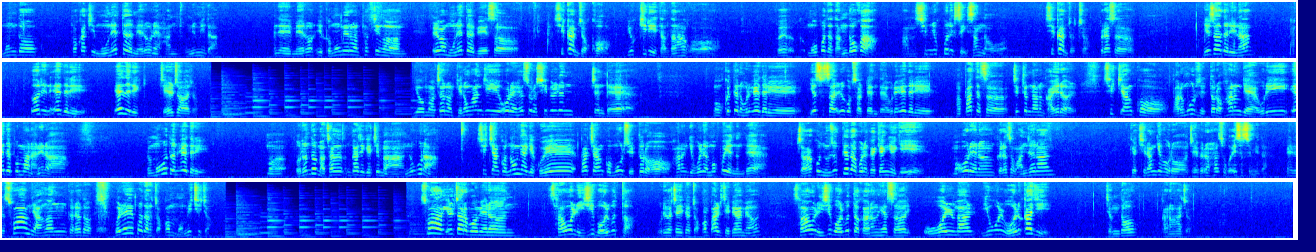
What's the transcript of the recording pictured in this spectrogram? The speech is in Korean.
몽도 똑같이 무네트 메론의 한 종류입니다. 근데 메론, 이 거목 메론 특징은 일반 무네트에 비해서 식감이 좋고 육질이 단단하고 그 무엇보다 당도가 한 16브릭스 이상 나오고 식감 좋죠. 그래서 여자들이나 어린 애들이 애들이 제일 좋아하죠. 요뭐 저는 기농한 지 올해 횟수로 11년째인데 뭐 그때는 우리 애들이 6살, 7살 때인데 우리 애들이 밭에서 직접 나는 과일을 식지 않고 바로 먹을 수 있도록 하는 게 우리 애들뿐만 아니라 모든 애들이 뭐 어른도 마찬가지겠지만 누구나 식지 않고 농약에 구애받지 않고 먹을 수 있도록 하는 게 원래 목표였는데 자꾸 누적되다 보니까 경력이 뭐 올해는 그래서 완전한 그 친환경으로 재배를 할 수가 있었습니다. 수확량은 그래도 원래보다는 조금 못 미치죠. 수확 일자로 보면은 4월 25일부터 우리가 저희들 조금 빨리 재배하면 4월 25일부터 가능해서 5월 말 6월 월까지 정도 가능하죠.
